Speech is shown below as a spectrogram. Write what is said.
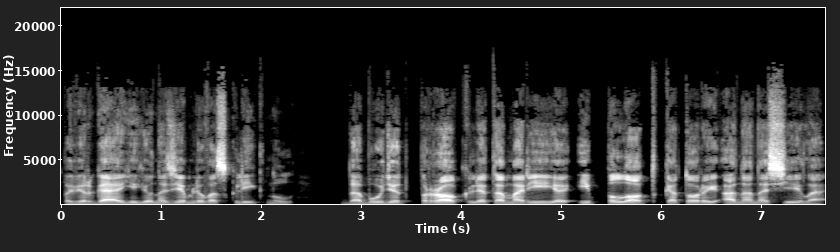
повергая ее на землю, воскликнул да будет проклята Мария и плод, который она носила.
